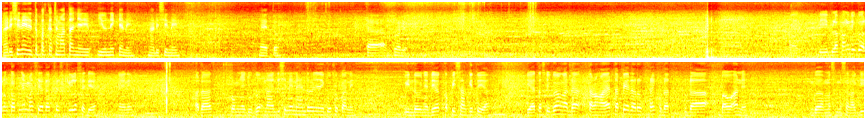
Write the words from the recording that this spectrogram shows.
Nah di sini nih tempat kacamatanya uniknya nih. Nah di sini. Nah itu. Kita keluar di belakang juga lengkapnya masih ada akses kilas ya dia. Nah ini. Ada chrome-nya juga. Nah di sini nih handle-nya gue suka nih. Window-nya dia kepisah gitu ya. Di atas juga nggak ada talang air tapi ada roof rack udah udah bawaan ya. Nggak mesen-mesen lagi.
